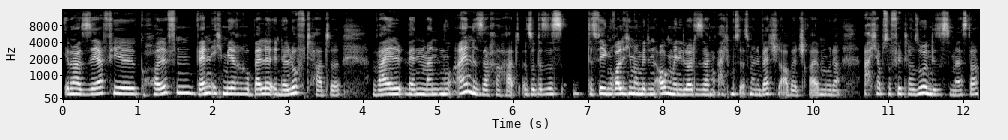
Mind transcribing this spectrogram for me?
immer sehr viel geholfen, wenn ich mehrere Bälle in der Luft hatte. Weil wenn man nur eine Sache hat, also das ist, deswegen rolle ich immer mit den Augen, wenn die Leute sagen, ach, ich muss erst meine Bachelorarbeit schreiben oder ach, ich habe so viel Klausuren dieses Semester.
